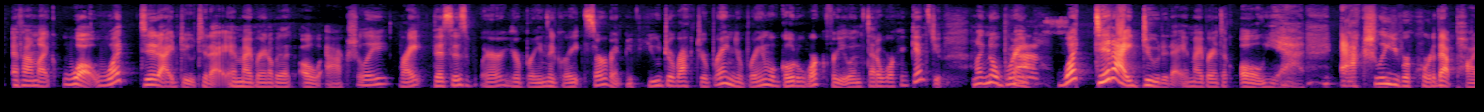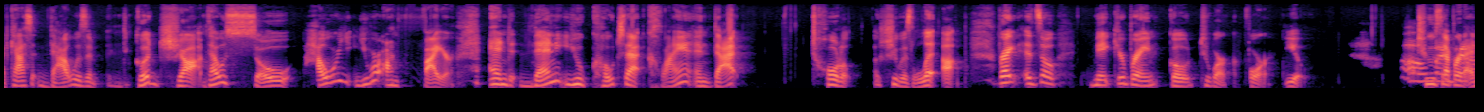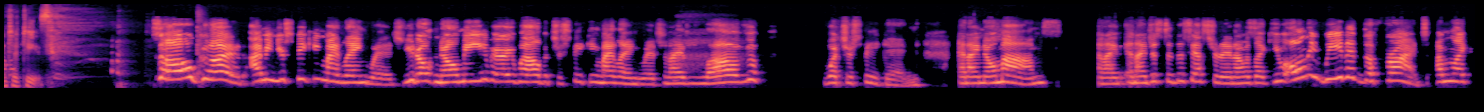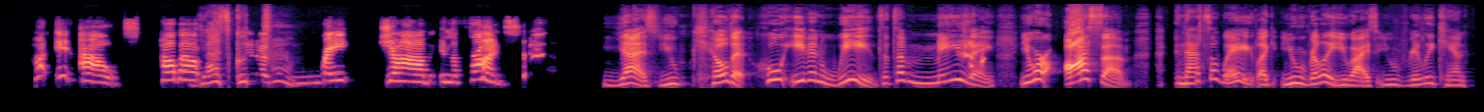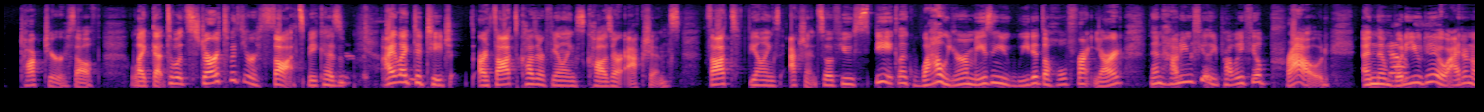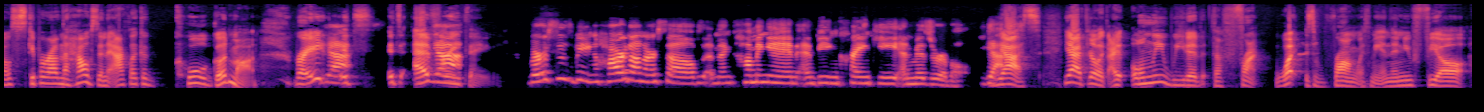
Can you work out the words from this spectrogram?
If I'm like, whoa, what did I do today? And my brain will be like, oh, actually, right? This is where your brain's a great servant. If you direct your brain, your brain will go to work for you instead of work against you. I'm like, no, brain, yes. what did I do today? And my brain's like, oh, yeah, actually, you recorded that podcast. That was a good job. That was so, how were you? You were on fire. And then you coach that client and that total she was lit up, right? And so make your brain go to work for you. Oh Two separate gosh. entities. so good. I mean, you're speaking my language. You don't know me very well, but you're speaking my language and I love what you're speaking. And I know moms and I and I just did this yesterday and I was like, "You only weeded the front." I'm like, "Cut it out." How about Yes, good. Great job in the front. Yes, you killed it. Who even weeds? That's amazing. You were awesome. And that's the way, like, you really, you guys, you really can talk to yourself like that. So it starts with your thoughts because I like to teach our thoughts cause our feelings, cause our actions. Thoughts, feelings, actions. So if you speak like, wow, you're amazing, you weeded the whole front yard, then how do you feel? You probably feel proud. And then yes. what do you do? I don't know, skip around the house and act like a cool, good mom, right? Yes. It's it's everything. Yeah. Versus being hard on ourselves and then coming in and being cranky and miserable. Yes. Yes. Yeah. If you're like, I only weeded the front, what is wrong with me? And then you feel,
